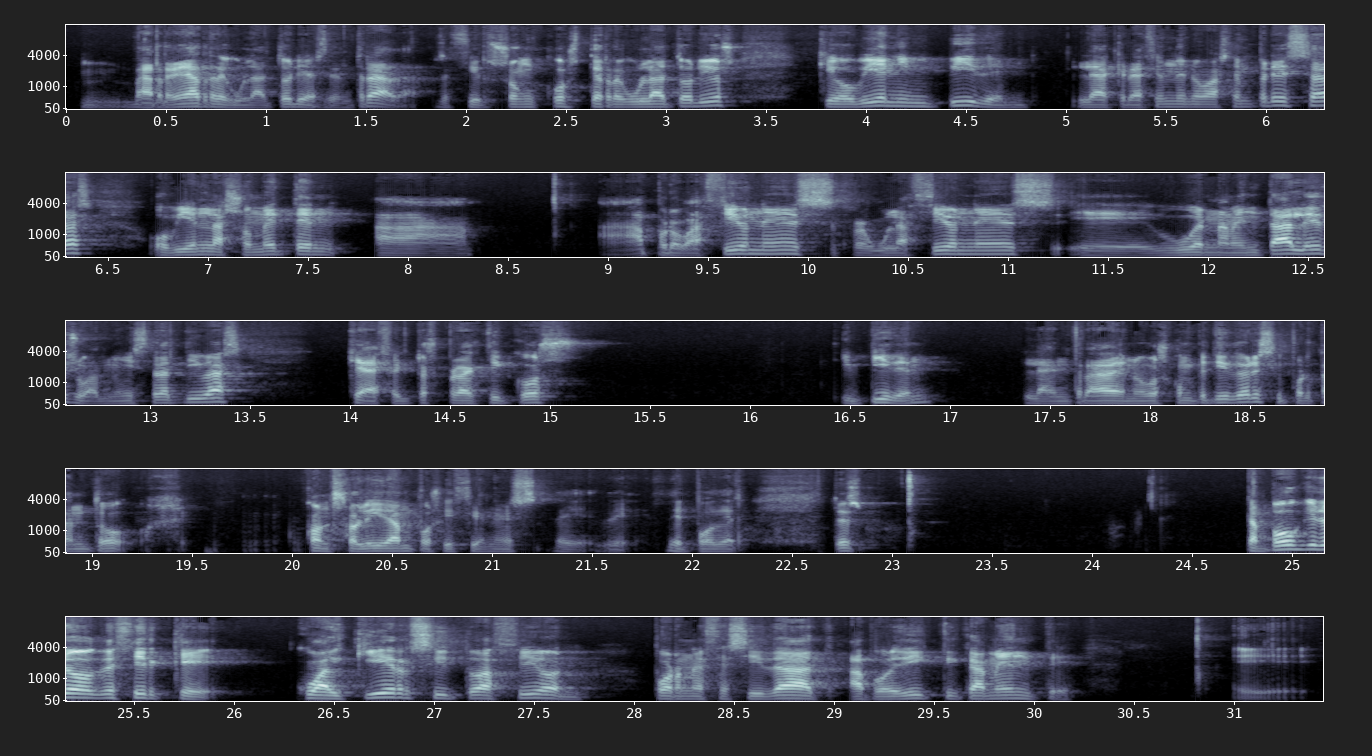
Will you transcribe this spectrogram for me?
Mm, barreras regulatorias de entrada. Es decir, son costes regulatorios que o bien impiden la creación de nuevas empresas o bien las someten a, aprobaciones, regulaciones eh, gubernamentales o administrativas que a efectos prácticos impiden la entrada de nuevos competidores y por tanto consolidan posiciones de, de poder. Entonces, tampoco quiero decir que cualquier situación por necesidad apodícticamente eh,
